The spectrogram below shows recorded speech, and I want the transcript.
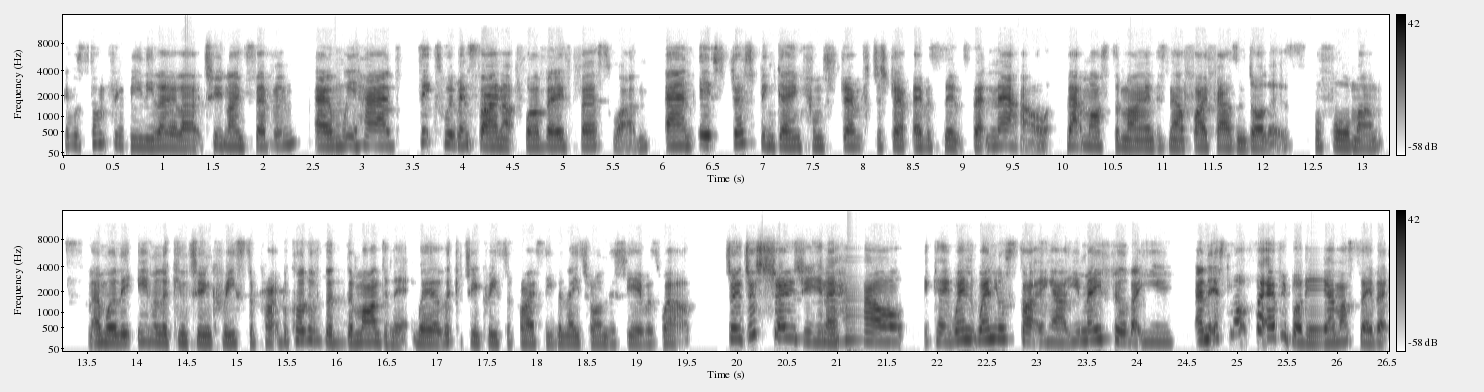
it was something really low, like 297. And we had six women sign up for our very first one. And it's just been going from strength to strength ever since that now that mastermind is now $5,000 for four months. And we're even looking to increase the price because of the demand in it. We're looking to increase the price even later on this year as well. So it just shows you, you know, how okay when when you're starting out, you may feel that you and it's not for everybody i must say that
